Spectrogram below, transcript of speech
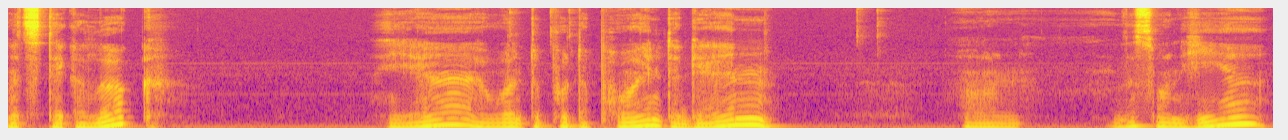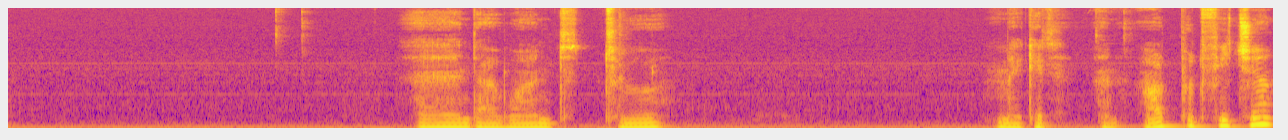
Let's take a look. Yeah, I want to put a point again on this one here and I want to make it an output feature.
